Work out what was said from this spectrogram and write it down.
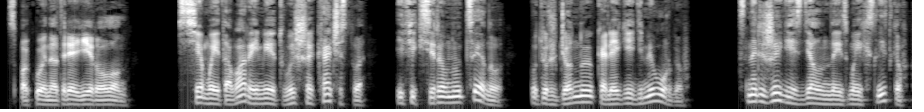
— спокойно отреагировал он. «Все мои товары имеют высшее качество и фиксированную цену, утвержденную коллегией демиургов. Снаряжение, сделанное из моих слитков,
